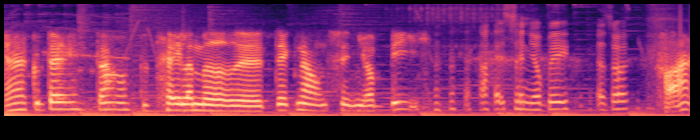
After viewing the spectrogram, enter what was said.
Ja, goddag, Dag. Du taler med øh, dæknavn Senior B. Hej, Senior B. Altså, Hej.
